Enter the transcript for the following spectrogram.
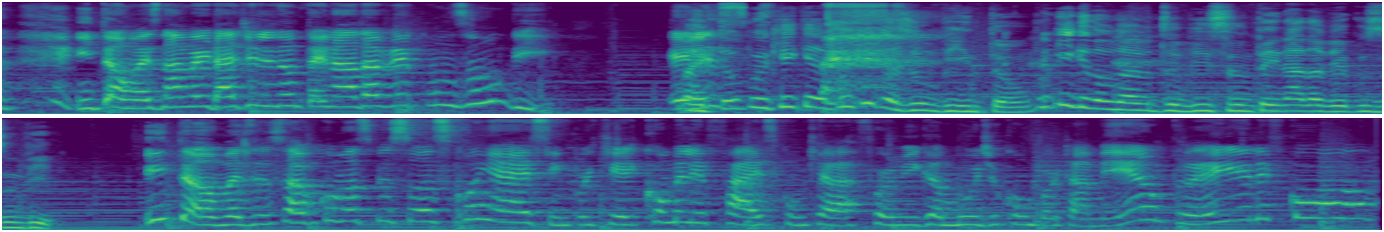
então, mas na verdade ele não tem nada a ver com zumbi. Eles... Mas então por que, que, por que, que é zumbi então? Por que, que não é zumbi se não tem nada a ver com zumbi? Então, mas você sabe como as pessoas conhecem, porque como ele faz com que a formiga mude o comportamento, aí ele ficou.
